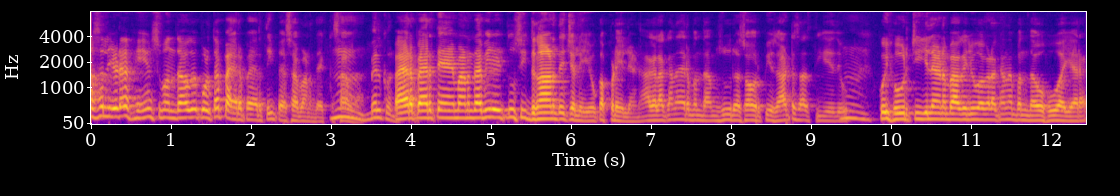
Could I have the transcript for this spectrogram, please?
ਅਸਲ ਜਿਹੜਾ ਫੇਮਸ ਬੰਦਾ ਉਹਦੇ ਕੋਲ ਤਾਂ ਪੈਰ ਪੈਰ ਤੇ ਹੀ ਪੈਸਾ ਬਣਦਾ ਇੱਕ ਹਿਸਾਬ ਹੂੰ ਨਾਲ ਬਿਲਕੁਲ। ਪੈਰ ਪੈਰ ਤੇ ਐ ਬਣਦਾ ਵੀ ਤੁਸੀਂ ਦੁਕਾਨ ਤੇ ਚਲੇ ਜਾਓ ਕੱਪੜੇ ਲੈਣ ਅਗਲਾ ਕਹਿੰਦਾ ਯਾਰ ਬੰਦਾ ਮਸ਼ਹੂਰ ਆ 100 ਰੁਪਏ 60 ਸਸਤੀ ਦੇ ਦਿਓ। ਹੂੰ। ਕੋਈ ਹੋਰ ਚੀਜ਼ ਲੈਣ ਵਗ ਜਾਓ ਅਗਲਾ ਕਹਿੰਦਾ ਬੰਦਾ ਉਹ ਆ ਯਾਰ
